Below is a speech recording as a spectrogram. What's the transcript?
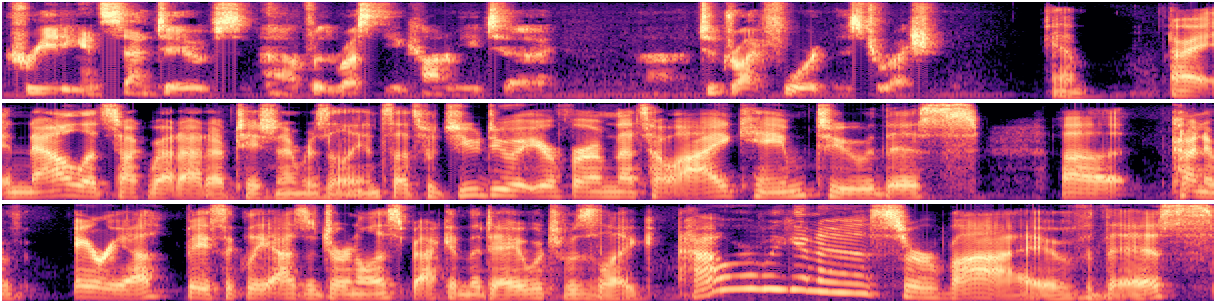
creating incentives uh, for the rest of the economy to uh, to drive forward in this direction. Yeah. All right, and now let's talk about adaptation and resilience. That's what you do at your firm. That's how I came to this uh, kind of area, basically, as a journalist back in the day, which was like, how are we going to survive this?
